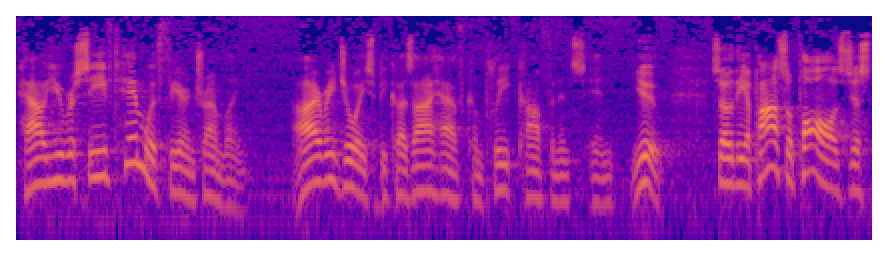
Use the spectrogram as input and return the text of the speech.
how you received him with fear and trembling. I rejoice because I have complete confidence in you. So the Apostle Paul is just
